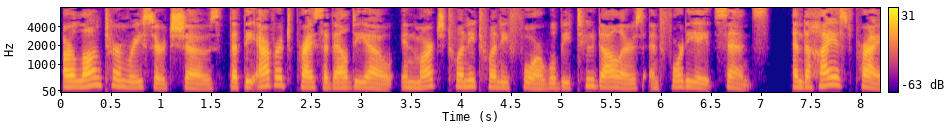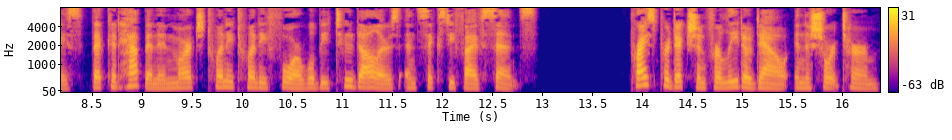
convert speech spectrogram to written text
our long-term research shows that the average price of LDO in March 2024 will be $2.48, and the highest price that could happen in March 2024 will be $2.65. Price prediction for Lido DAO in the short term.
